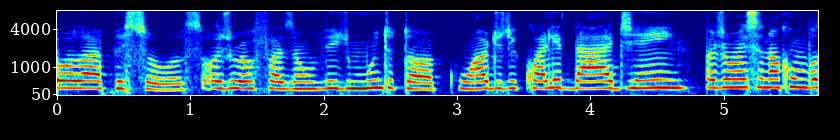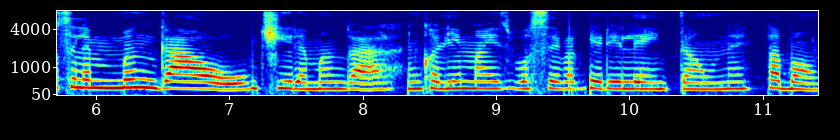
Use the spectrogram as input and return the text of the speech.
Olá pessoas, hoje eu vou fazer um vídeo muito top, com áudio de qualidade, hein? Hoje eu vou ensinar como você lê mangal. Mentira, mangá. Nunca li, mas você vai querer ler então, né? Tá bom.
